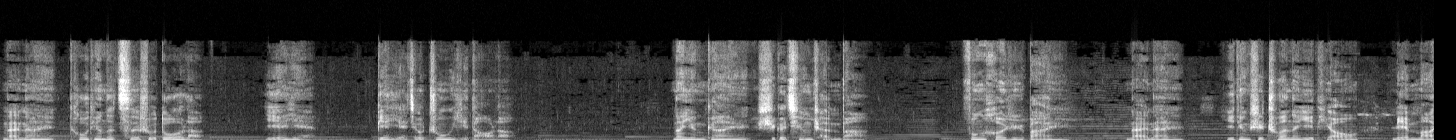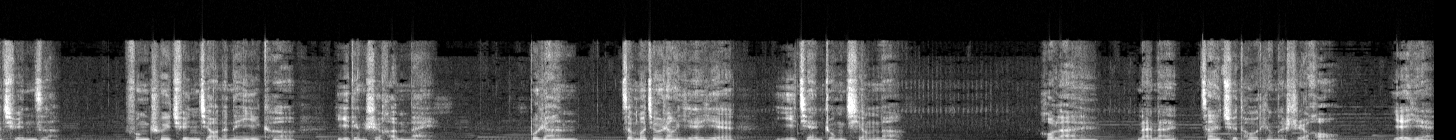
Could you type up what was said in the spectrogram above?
奶奶偷听的次数多了，爷爷便也就注意到了。那应该是个清晨吧，风和日白，奶奶一定是穿了一条棉麻裙子，风吹裙角的那一刻一定是很美，不然怎么就让爷爷一见钟情了？后来奶奶。再去偷听的时候，爷爷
